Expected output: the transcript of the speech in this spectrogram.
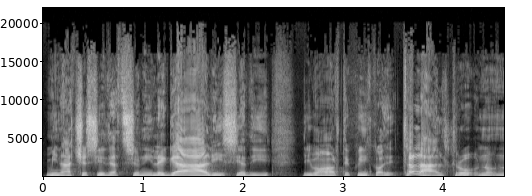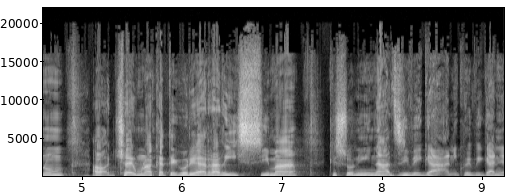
minacce sia di azioni legali, sia di, di morte, quindi cose. Tra l'altro, l'altro non, non, allora, c'è una categoria rarissima che sono i nazi vegani, quei vegani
